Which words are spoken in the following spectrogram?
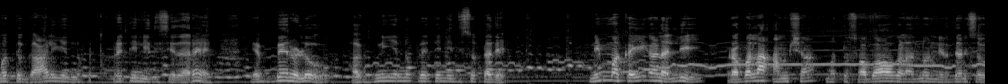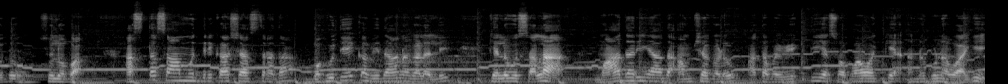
ಮತ್ತು ಗಾಳಿಯನ್ನು ಪ್ರತಿನಿಧಿಸಿದರೆ ಹೆಬ್ಬೆರಳು ಅಗ್ನಿಯನ್ನು ಪ್ರತಿನಿಧಿಸುತ್ತದೆ. ನಿಮ್ಮ ಕೈಗಳಲ್ಲಿ ಪ್ರಬಲ ಅಂಶ ಮತ್ತು ಸ್ವಭಾವಗಳನ್ನು ನಿರ್ಧರಿಸುವುದು ಸುಲಭ. ಹಸ್ತ ಸಾಮುದ್ರಿಕ ಶಾಸ್ತ್ರದ ಬಹುತೇಕ ವಿಧಾನಗಳಲ್ಲಿ ಕೆಲವು ಸಲ ಮಾದರಿಯಾದ ಅಂಶಗಳು ಅಥವಾ ವ್ಯಕ್ತಿಯ ಸ್ವಭಾವಕ್ಕೆ ಅನುಗುಣವಾಗಿ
